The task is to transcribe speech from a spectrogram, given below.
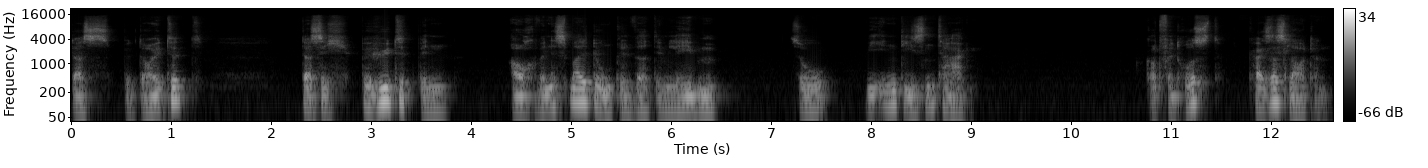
Das bedeutet, dass ich behütet bin, auch wenn es mal dunkel wird im Leben, so wie in diesen Tagen. Gottfried Rust, Kaiserslautern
